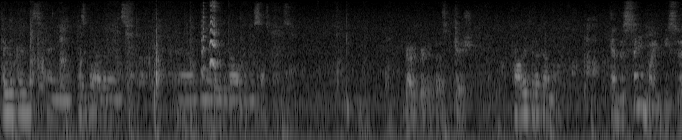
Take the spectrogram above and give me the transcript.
fingerprints, any physical evidence, and he never developed any suspects. Not a great investigation. Probably could have done more. And the same might be said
